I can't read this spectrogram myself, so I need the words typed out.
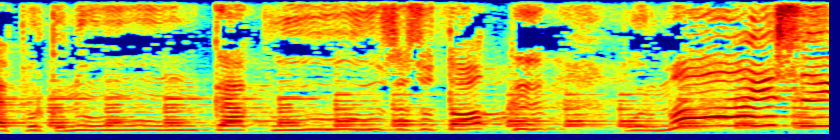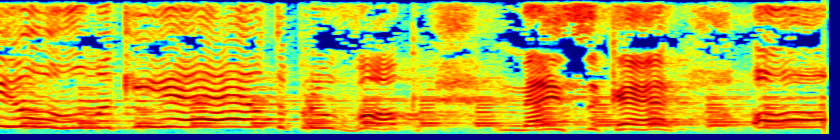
É porque nunca acusas o toque, por mais ciúme que eu te provoque, nem sequer um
